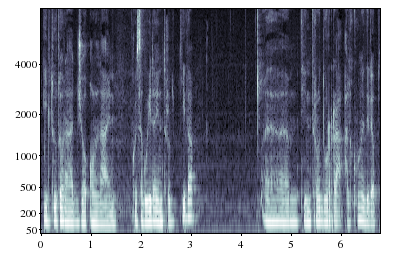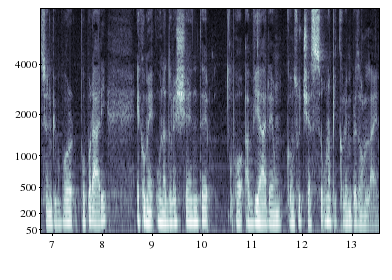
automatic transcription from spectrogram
il tutoraggio online questa guida introduttiva eh, ti introdurrà alcune delle opzioni più popolari e come un adolescente può avviare un, con successo una piccola impresa online.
